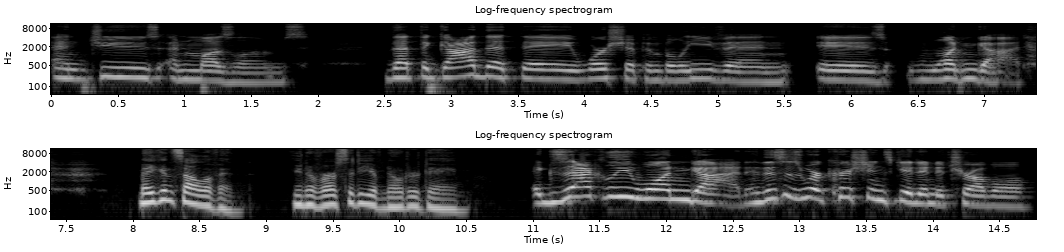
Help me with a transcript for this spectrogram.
and Jews and Muslims that the God that they worship and believe in is one God. Meghan Sullivan, University of Notre Dame. Exactly one God. And this is where Christians get into trouble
